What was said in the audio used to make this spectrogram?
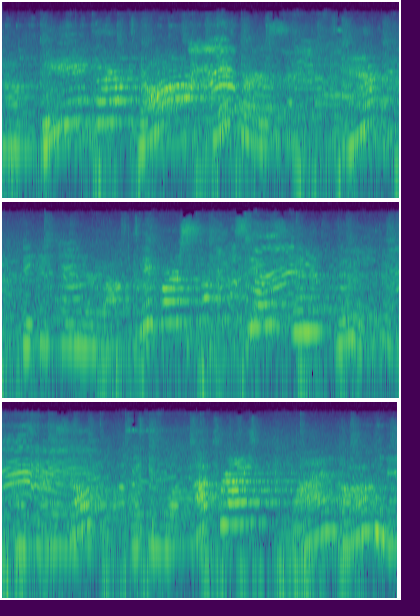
have bigger front flippers. And they can turn their back flippers seals cannot do. As a result, they can walk upright while on land.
